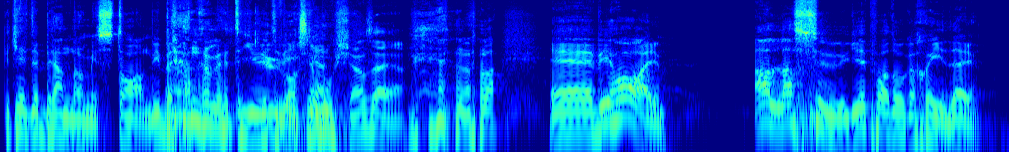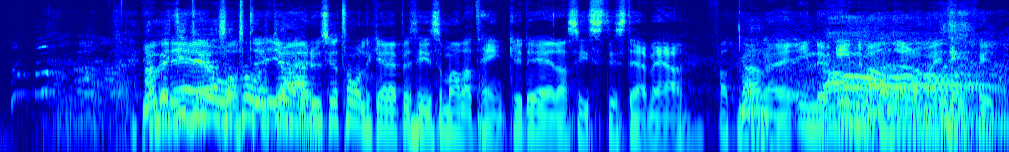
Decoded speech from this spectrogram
Vi kan inte bränna dem i stan. Vi bränner dem ute i Gud, vad ska morsan säga? eh, vi har, alla suger på att åka skidor. Jag Ja, vet det inte hur jag ska åter- tolka det Ja, du ska tolka det precis som alla tänker. Det är rasistiskt det med. För att Ja. många är inne- invandrare, de har inte åkt skidor.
